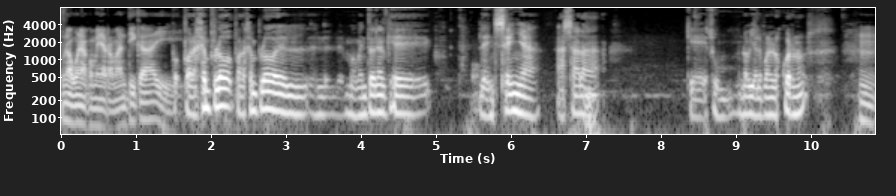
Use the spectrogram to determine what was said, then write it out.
Una buena comedia romántica y. Por- Por ejemplo, por ejemplo el, momento en el que le enseña a Sara que su novia le pone los cuernos Hmm.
